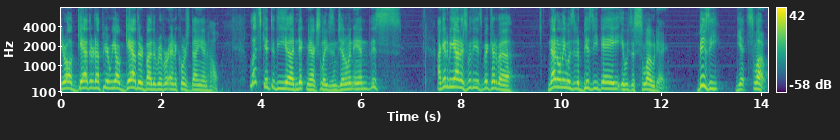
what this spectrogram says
You're all gathered up here. We all gathered by the river, and of course, Diane Howe. Let's get to the uh, knickknacks, ladies and gentlemen. And this, I'm going to be honest with you, it's been kind of a, not only was it a busy day, it was a slow day. Busy, yet slow.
